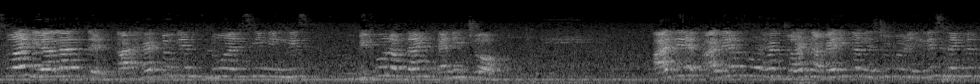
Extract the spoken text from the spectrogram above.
So I realized that I had to gain fluency in English before applying any job. I, I therefore have joined American Institute English Language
